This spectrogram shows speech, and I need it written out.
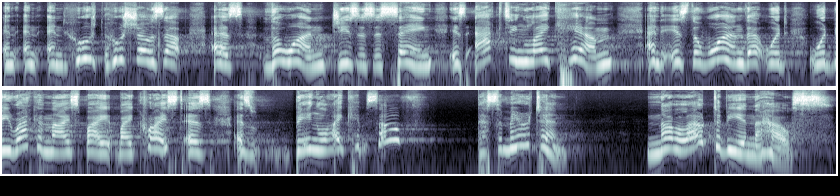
And, and, and who, who shows up as the one, Jesus is saying, is acting like him and is the one that would, would be recognized by, by Christ as, as being like himself? The Samaritan, not allowed to be in the house.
